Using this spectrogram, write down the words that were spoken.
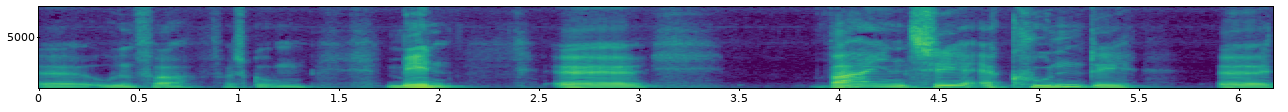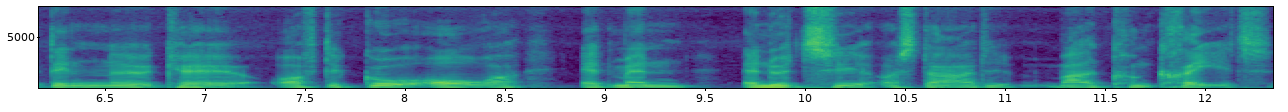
øh, uden for, for skolen. Men øh, vejen til at kunne det, øh, den øh, kan ofte gå over, at man er nødt til at starte meget konkret,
